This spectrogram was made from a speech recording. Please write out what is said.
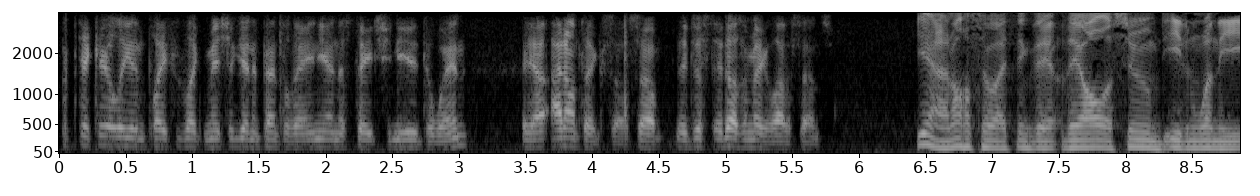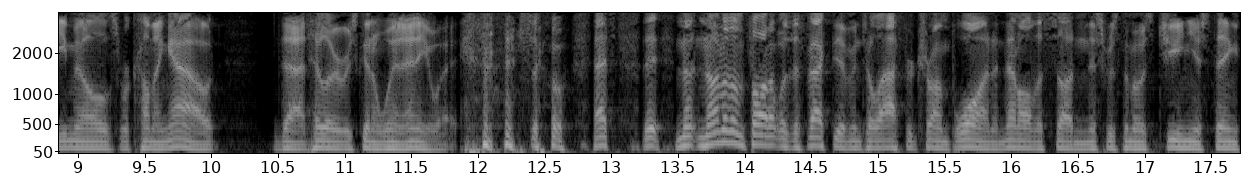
particularly in places like Michigan and Pennsylvania and the states she needed to win? Yeah, I don't think so. So it just it doesn't make a lot of sense. Yeah, and also I think they they all assumed even when the emails were coming out that Hillary was going to win anyway. so that's they, n- none of them thought it was effective until after Trump won, and then all of a sudden this was the most genius thing.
